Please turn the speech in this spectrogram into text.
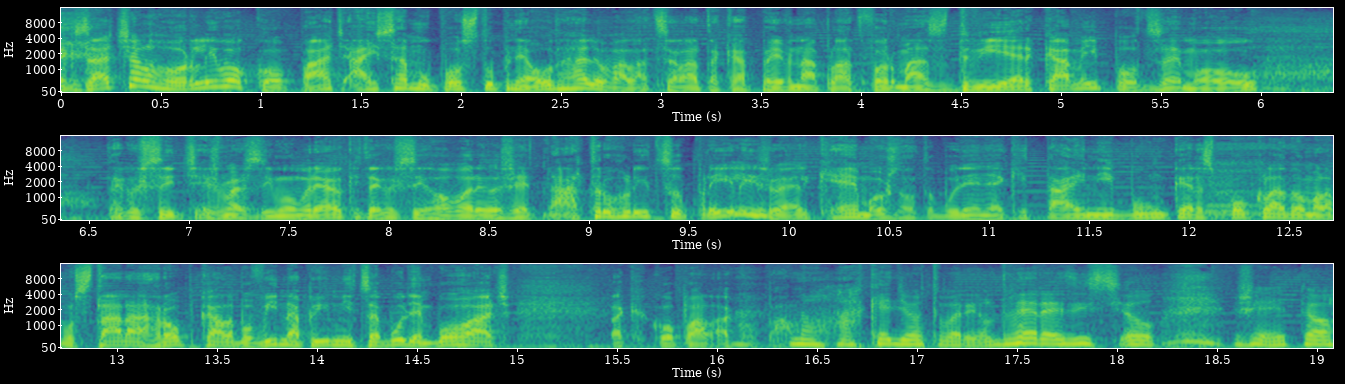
Tak začal horlivo kopať, aj sa mu postupne odhaľovala celá taká pevná platforma s dvierkami pod zemou. Tak už si tiež máš zimomriavky, tak už si hovoril, že na truhlicu príliš veľké, možno to bude nejaký tajný bunker s pokladom, alebo stará hrobka, alebo vína pivnica, budem boháč. Tak kopal a kopal. No a keď otvoril dvere, zistil, že je to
